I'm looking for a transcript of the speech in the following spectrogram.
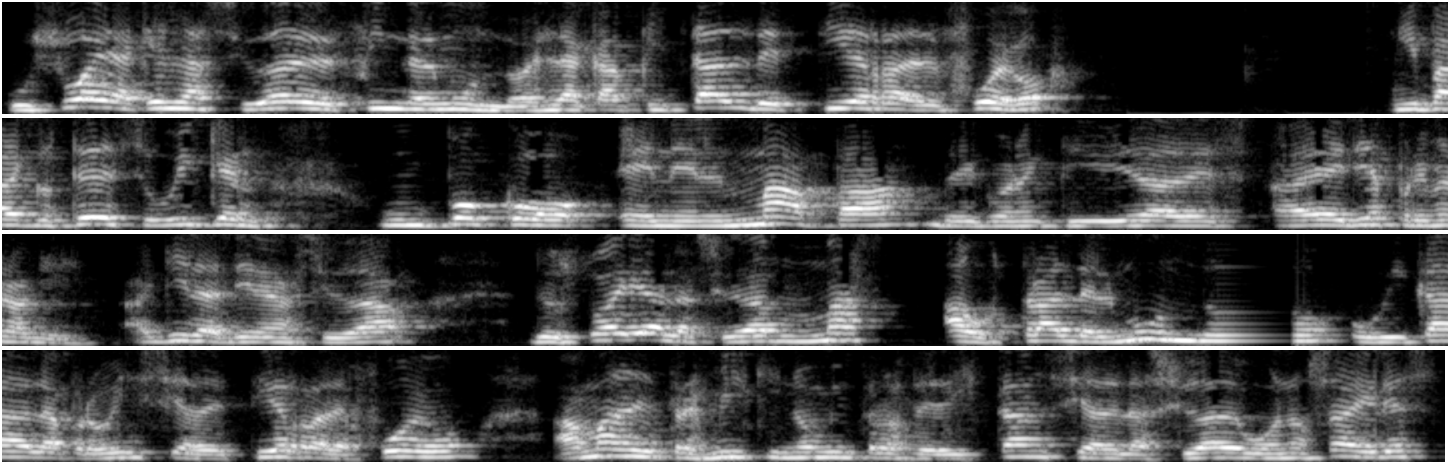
Ushuaia, que es la ciudad del fin del mundo, es la capital de Tierra del Fuego. Y para que ustedes se ubiquen un poco en el mapa de conectividades aéreas, primero aquí, aquí la tiene la ciudad de Ushuaia, la ciudad más austral del mundo, ubicada en la provincia de Tierra de Fuego, a más de 3.000 kilómetros de distancia de la ciudad de Buenos Aires.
